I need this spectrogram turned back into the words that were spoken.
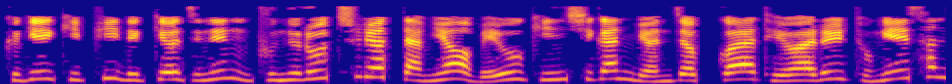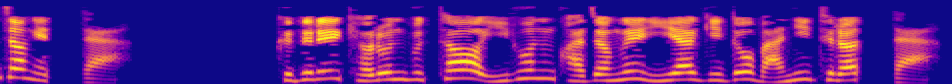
그게 깊이 느껴지는 분으로 추렸다며 매우 긴 시간 면접과 대화를 통해 선정했다. 그들의 결혼부터 이혼 과정을 이야기도 많이 들었다.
